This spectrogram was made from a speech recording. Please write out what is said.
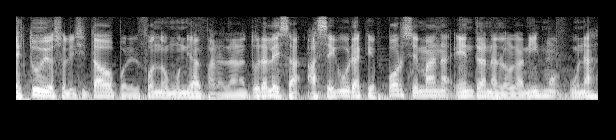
estudio solicitado por el Fondo Mundial para la Naturaleza asegura que por semana entran al organismo unas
